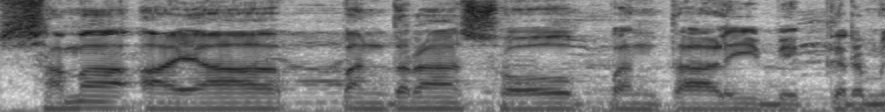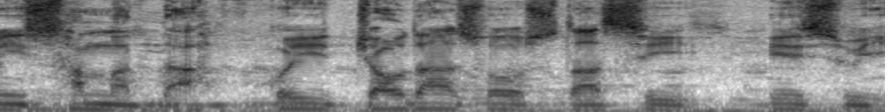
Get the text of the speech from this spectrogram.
ਸਮਾਂ ਆਇਆ 1545 ਬਿਕਰਮੀ ਸੰਮਤ ਦਾ, ਕੋਈ 1487 ਈਸਵੀ।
